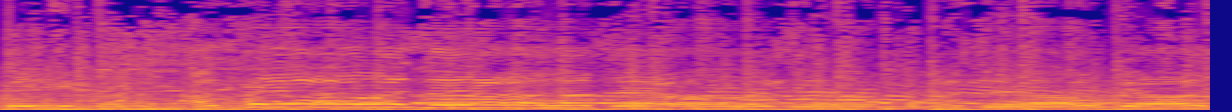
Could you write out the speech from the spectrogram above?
बेकस अजया अजया अजया अजया अजया प्यारी।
